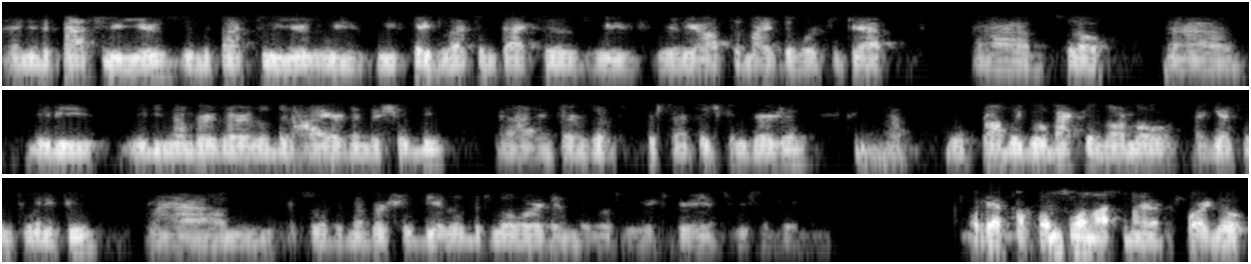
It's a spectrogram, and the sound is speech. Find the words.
and in the past few years, in the past two years, we've paid less in taxes. We've really optimized the working cap. Uh, so maybe maybe numbers are a little bit higher than they should be. in terms of percentage conversion. We'll probably go back to normal, I guess, in 2022. Um, the number should be a little bit lower than what we've experienced recently. Okay. Just one last one before I go.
